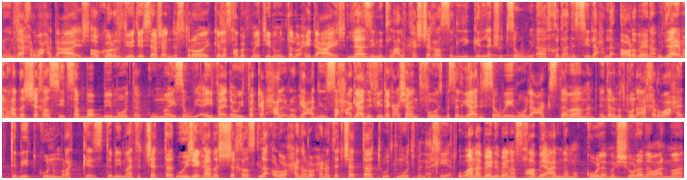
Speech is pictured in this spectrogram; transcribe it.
ميتين وانت آخر واحد عايش. أو Call of Duty search and destroy كل أصحابك ميتين وانت الوحيد عايش. لازم يطلع لك هالشخص اللي يقول لك شو تسوي. آه خذ هذا السلاح. لا اهرب هنا. ودائما هذا الشخص يتسبب بموتك وما يسوي أي فائده هو يفكر حاله إنه قاعد ينصحك. قاعد يفيدك عشان تفوز بس اللي قاعد يسويه هو العكس تماما. أنت لما تكون آخر واحد تبي تكون مركز تبي ما تتشتت ويجيك هذا الشخص. لا روح هنا روح هنا تتشتت وتموت بالأخير. وأنا بيني وبين أصحابي عندنا مقولة مشهورة نوعا ما.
